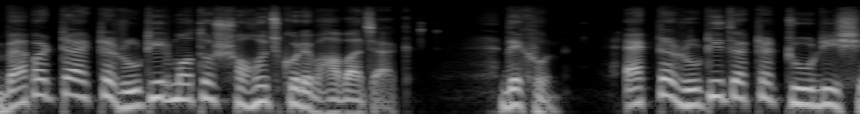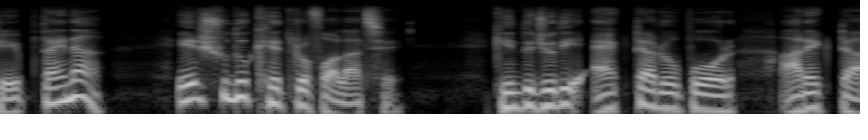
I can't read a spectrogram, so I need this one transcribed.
ব্যাপারটা একটা রুটির মতো সহজ করে ভাবা যাক। দেখুন, একটা রুটি তো একটা টু শেপ, তাই না? এর শুধু ক্ষেত্রফল আছে। কিন্তু যদি একটার ওপর আরেকটা,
